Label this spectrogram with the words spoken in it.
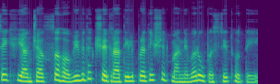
शेख यांच्यासह विविध क्षेत्रातील प्रतिष्ठित मान्यवर उपस्थित होते.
